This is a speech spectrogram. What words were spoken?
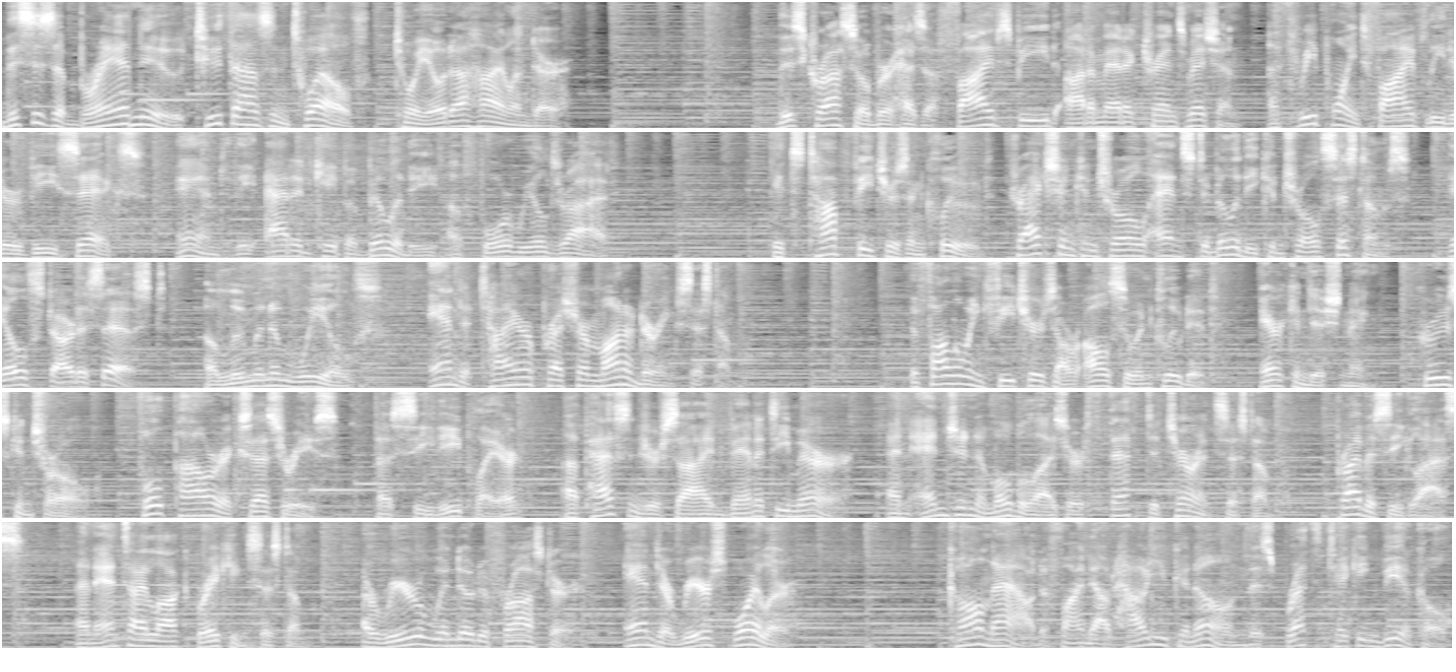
This is a brand new 2012 Toyota Highlander. This crossover has a 5-speed automatic transmission, a 3.5-liter V6, and the added capability of 4-wheel drive. Its top features include traction control and stability control systems, hill start assist, aluminum wheels, and a tire pressure monitoring system. The following features are also included air conditioning, cruise control, full power accessories, a CD player, a passenger side vanity mirror, an engine immobilizer theft deterrent system, privacy glass, an anti-lock braking system, a rear window defroster, and a rear spoiler. Call now to find out how you can own this breathtaking vehicle.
